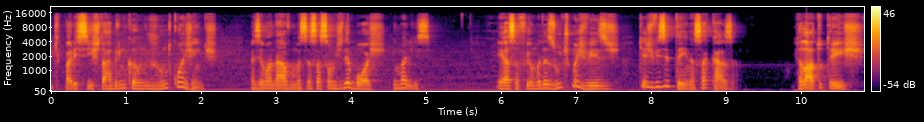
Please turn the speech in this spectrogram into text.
e que parecia estar brincando junto com a gente mas emanava uma sensação de deboche e malícia. Essa foi uma das últimas vezes que as visitei nessa casa. Relato 3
